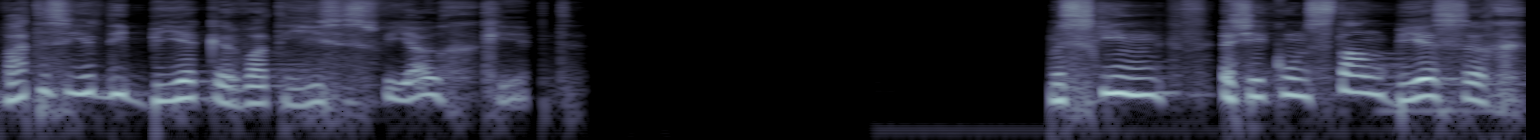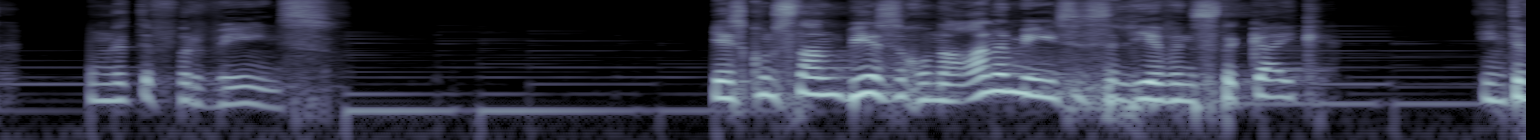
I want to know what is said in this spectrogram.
Wat is hierdie beker wat Jesus vir jou gegee het? Miskien is jy konstant besig om dit te verwens. Jy is konstant besig om na ander mense se lewens te kyk en te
